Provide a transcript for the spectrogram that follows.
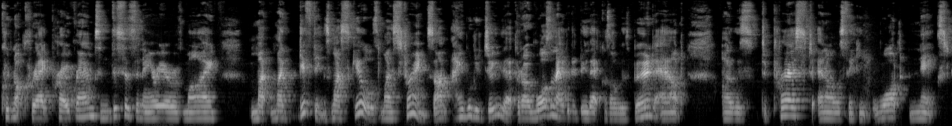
could not create programs. And this is an area of my my, my giftings, my skills, my strengths. I'm able to do that, but I wasn't able to do that because I was burned out. I was depressed and I was thinking, what next?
